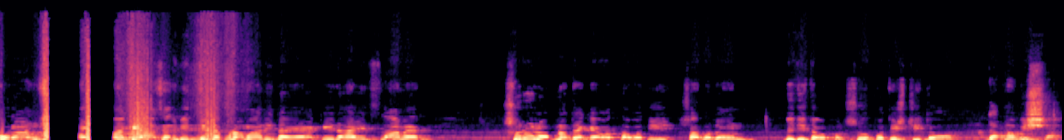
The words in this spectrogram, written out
কোরআন ভিত্তিতে প্রমাণিত আকিদা ইসলামের শুরু লগ্ন থেকে অদ্যাবধি সর্বজন বিদিত, সুপ্রতিষ্ঠিত ধর্ম বিশ্বাস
